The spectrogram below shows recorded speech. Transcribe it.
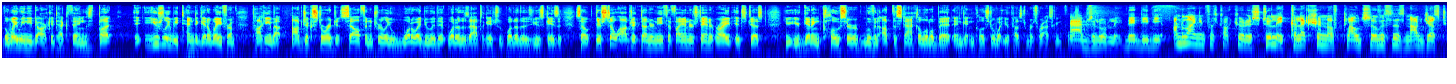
the way we need to architect things, but it, usually we tend to get away from talking about object storage itself and it's really what do I do with it, what are those applications, what are those use cases. So there's still object underneath if I understand it right, it's just you're getting closer, moving up the stack a little bit and getting closer to what your customers were asking for. Absolutely. The, the, the underlying infrastructure is still a collection of cloud services, not just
